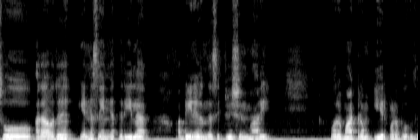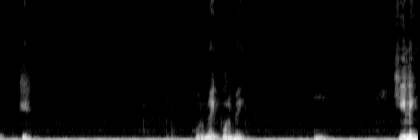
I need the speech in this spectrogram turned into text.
ஸோ அதாவது என்ன செய்யணும்னே தெரியல அப்படின்னு இருந்த சுச்சுவேஷன் மாதிரி ஒரு மாற்றம் ஏற்பட போகுது. ஓகே பொறுமை பொறுமை. ஹீலிங்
